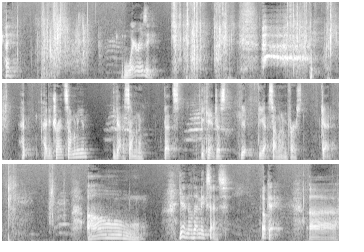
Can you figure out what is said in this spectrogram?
Hey, where is he? Have, you tried summoning him? You gotta summon him. That's, you can't just, you, you gotta summon him first. Good. Oh. Yeah, no, that makes sense. Okay. Uh,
